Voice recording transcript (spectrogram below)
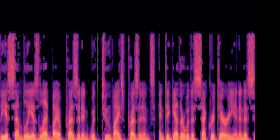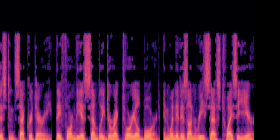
The Assembly is led by a president with two vice presidents, and together with a secretary and an assistant secretary, they form the Assembly Directorial Board, and when it is on recess twice a year,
